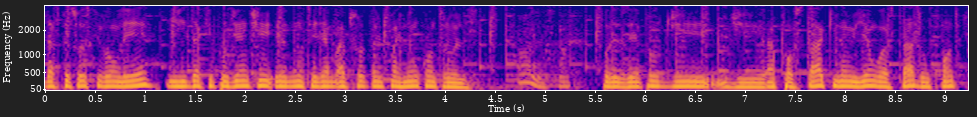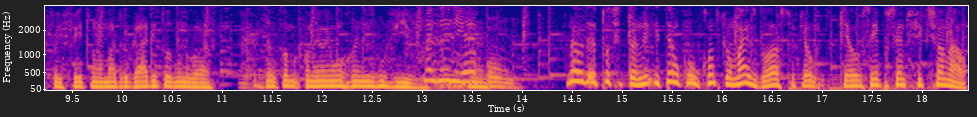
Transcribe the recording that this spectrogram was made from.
das pessoas que vão ler e daqui por diante eu não teria absolutamente mais nenhum controle. Olha só. Por exemplo, de, de apostar que não iriam gostar de um conto que foi feito numa madrugada e todo mundo gosta. É. Então, como, como é um organismo vivo. Mas ele é né? bom. Não, eu tô citando. E tem um, um conto que eu mais gosto, que é o, que é o 100% ficcional.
